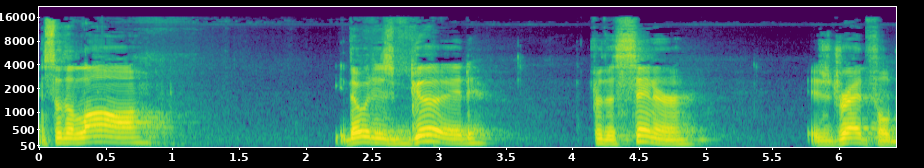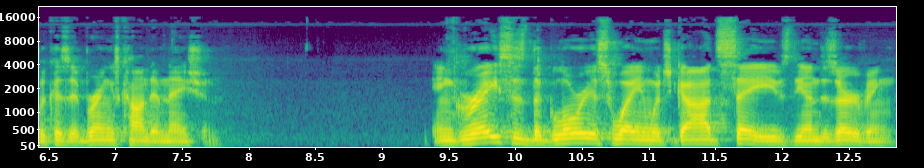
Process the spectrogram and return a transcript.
And so the law, though it is good for the sinner, is dreadful because it brings condemnation. And grace is the glorious way in which God saves the undeserving,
